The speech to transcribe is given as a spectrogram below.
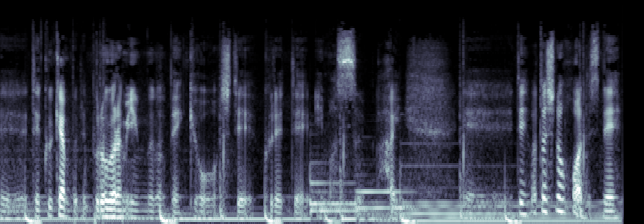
えー、テックキャンプでプログラミングの勉強をしてくれています。はい。えーで、私の方はですね、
